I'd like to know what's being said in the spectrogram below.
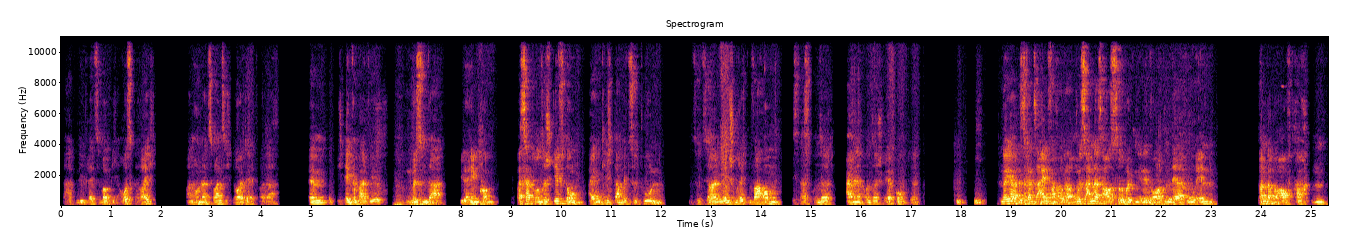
Da hatten die Plätze überhaupt nicht ausgereicht. Waren 120 Leute etwa da. Ähm, ich denke mal, wir müssen da wieder hinkommen. Was hat unsere Stiftung eigentlich damit zu tun, mit sozialen Menschenrechten? Warum ist das unser, einer unserer Schwerpunkte? Naja, das ist ganz einfach. Oder um es anders auszudrücken, in den Worten der UN-Sonderbeauftragten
